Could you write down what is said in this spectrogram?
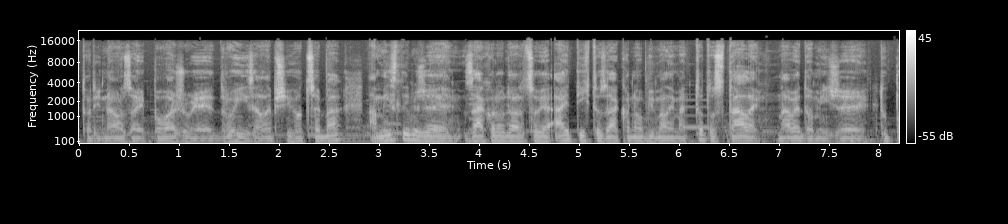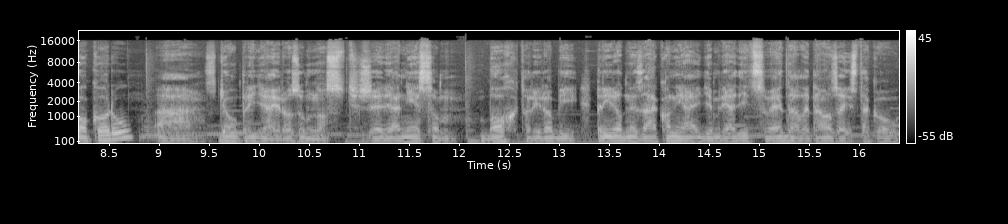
ktorý naozaj považuje druhých za lepších od seba a myslím, že zákonodarcovia aj týchto zákonov by mali mať toto stále na vedomí, že tú pokoru a s ňou príde aj rozumnosť, že ja nie som Boh, ktorý robí prírodné zákony a idem riadiť svet, ale naozaj s takou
